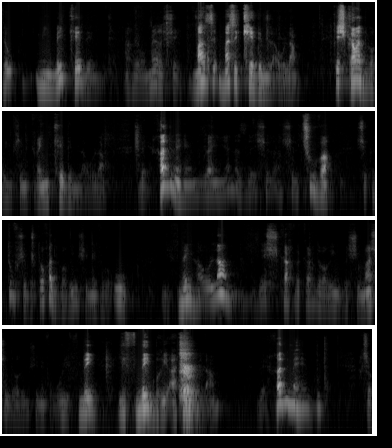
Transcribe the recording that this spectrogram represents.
זהו, מימי קדם, הרי אומר שמה זה, מה זה קדם לעולם? יש כמה דברים שנקראים קדם לעולם, ואחד מהם זה העניין הזה של, של תשובה, שכתוב שבתוך הדברים שנבראו לפני העולם, יש כך וכך דברים, רשימה של דברים שנבראו לפני, לפני בריאת העולם, ואחד מהם הוא עכשיו,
